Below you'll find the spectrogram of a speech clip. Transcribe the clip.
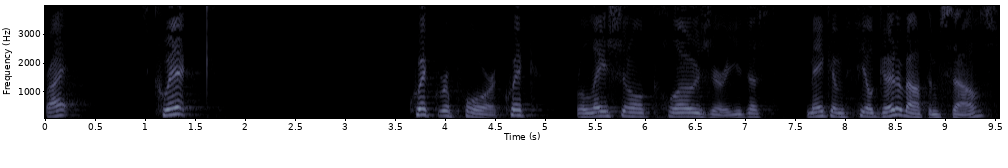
Right? It's quick, quick rapport, quick relational closure. You just make them feel good about themselves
